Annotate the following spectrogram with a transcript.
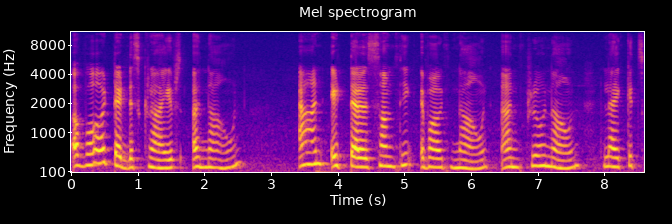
A word that describes a noun and it tells something about noun and pronoun like its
